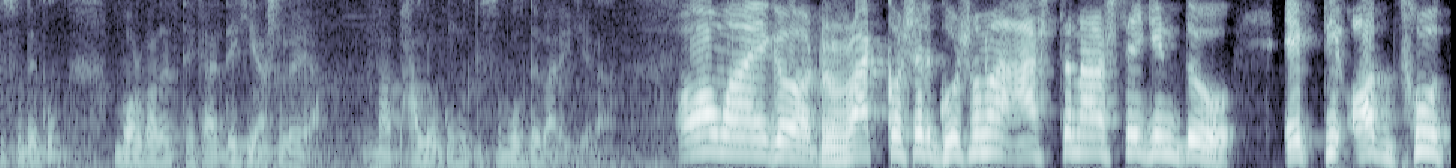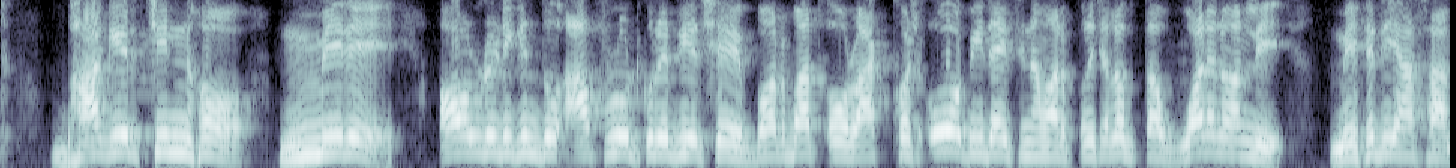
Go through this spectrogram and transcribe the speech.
কিছু দেখুক, বরবাদের থেকে দেখি আসলে ভালো কোনো কিছু বলতে পারি কিনা। ও মাই গড রাক্ষসের ঘোষণা আসতে না আসতেই কিন্তু একটি অদ্ভুত ভাগের চিহ্ন মেরে অলরেডি কিন্তু আপলোড করে দিয়েছে বরবাদ ও রাক্ষস ও বিদায় সিনেমার পরিচালক the one and only Mehedi Hasan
